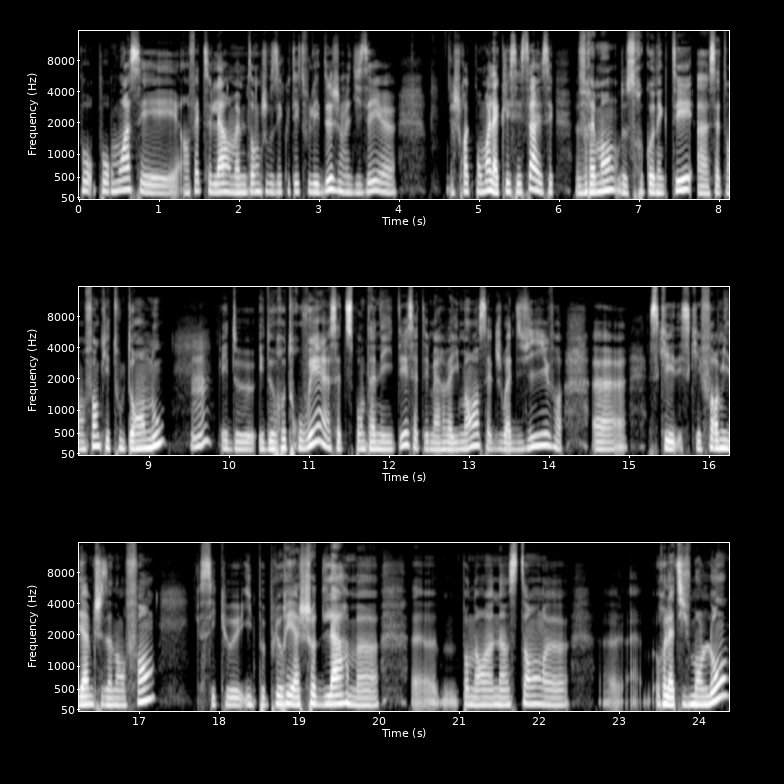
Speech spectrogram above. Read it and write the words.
pour, pour moi, c'est en fait là, en même temps que je vous écoutais tous les deux, je me disais, euh, je crois que pour moi, la clé, c'est ça, et c'est vraiment de se reconnecter à cet enfant qui est tout le temps en nous mm. et, de, et de retrouver cette spontanéité, cet émerveillement, cette joie de vivre. Euh, ce, qui est, ce qui est formidable chez un enfant, c'est qu'il peut pleurer à chaudes larmes euh, pendant un instant relativement long,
